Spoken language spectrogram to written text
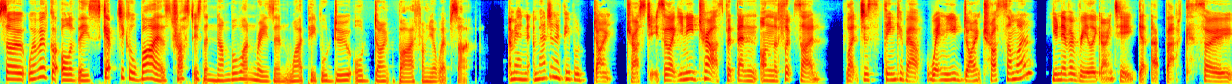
So, when we've got all of these skeptical buyers, trust is the number one reason why people do or don't buy from your website. I mean, imagine if people don't trust you. So, like, you need trust, but then on the flip side, like, just think about when you don't trust someone, you're never really going to get that back. So,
